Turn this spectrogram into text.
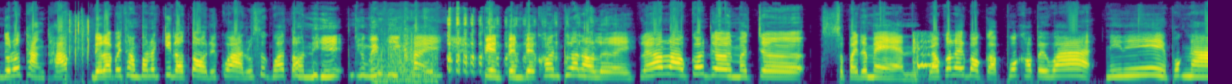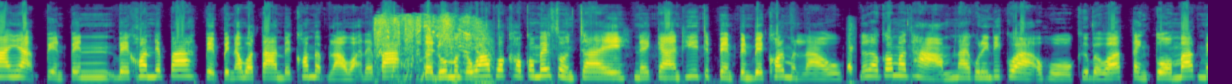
โดนรถถังทับ เดี๋ยวเราไปทำภารกิจเราต่อดีกว่า รู้สึกว่าตอนนี้ยังไม่มีใคร เปลี่ยนเป็นเบคอนเพื่อเราเลย แล้วเราก็เดินมาเจอสไปเดอร์แมนเราก็เลยบอกกับพวกเขาไปว่า นี่นี่พวกนายอะเปลี่ยนเป็นเบคอนได้ปะเปลี่ยนเป็นอวตารเบคอนแบบเราอะได้ปะแต่ดูเหมือนกับว่าพวกเขาก็ไม่สนใจในการที่จะเปลี่ยนเป็นเบคอนเหมือนเรา แล้วเราก็มาถามนายคนนี้ดีกว่าโอ้โห คือแบบว่าแต่งตัวมาดแม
